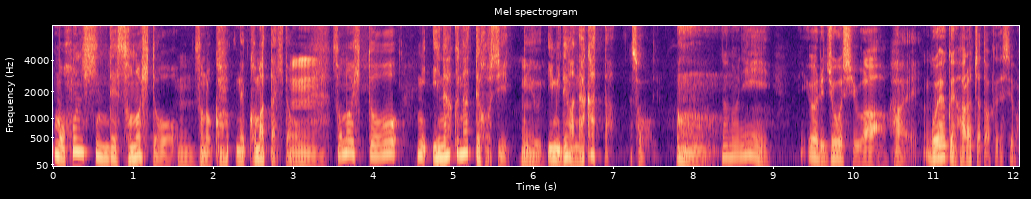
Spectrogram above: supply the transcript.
もう本心でその人を、うん。そのこ、ね、困った人を、うん。その人をにいなくなってほしいっていう意味ではなかった。そう。うん。なのにいわゆる上司ははい。500円払っちゃったわけですよ。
